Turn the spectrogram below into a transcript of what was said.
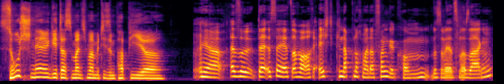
so schnell geht das manchmal mit diesem Papier. Ja, also da ist er jetzt aber auch echt knapp nochmal davon gekommen, müssen wir jetzt mal sagen.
